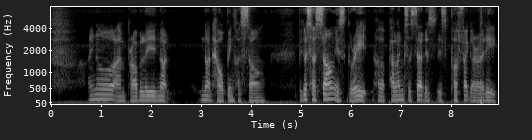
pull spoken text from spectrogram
I know I'm probably not not helping her song because her song is great. Her palimpsest is is perfect already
